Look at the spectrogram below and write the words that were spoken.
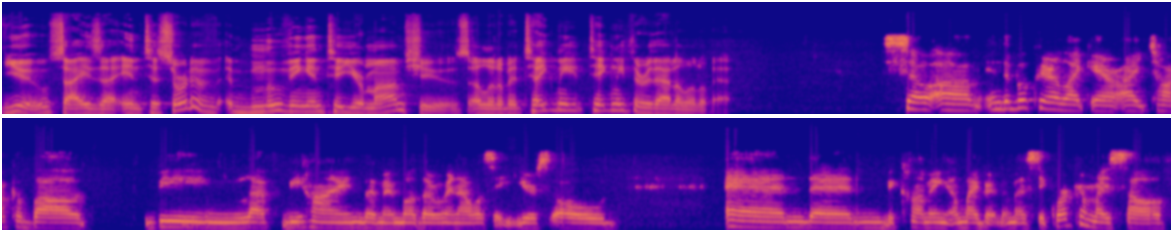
you, Xyza, into sort of moving into your mom's shoes a little bit. Take me take me through that a little bit. So um, in the book We Are Like Air, I talk about being left behind by my mother when I was eight years old, and then becoming a migrant domestic worker myself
